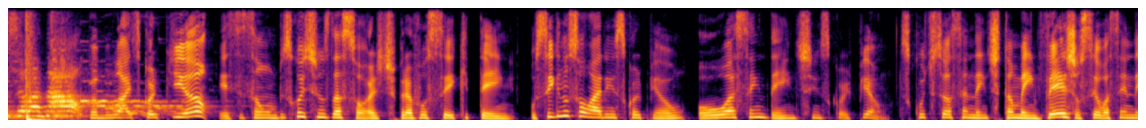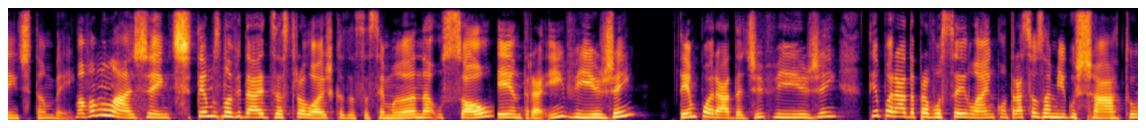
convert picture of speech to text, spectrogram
seu anal. Vamos lá, escorpião! Esses são biscoitinhos da sorte para você que tem o signo solar em escorpião ou ascendente em escorpião. Escute o seu ascendente também, veja o seu ascendente também. Mas vamos lá, gente. Temos novidades astrológicas essa semana. O Sol entra em Virgem, temporada de virgem, temporada para você ir lá encontrar seus amigos chato,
